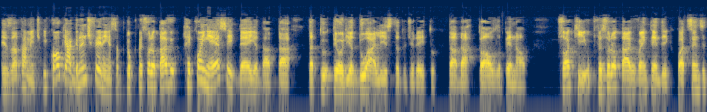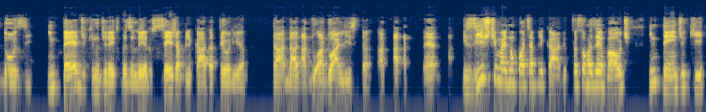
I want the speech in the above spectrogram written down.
Exatamente. E qual que é a grande diferença? Porque o professor Otávio reconhece a ideia da, da, da teoria dualista do direito, da, da cláusula penal. Só que o professor Otávio vai entender que 412 impede que no direito brasileiro seja aplicada a teoria da, da a, dualista a, a, é, existe, mas não pode ser aplicado. E o professor Rosenwald entende que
